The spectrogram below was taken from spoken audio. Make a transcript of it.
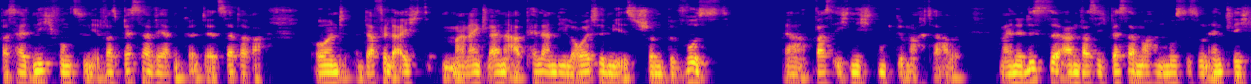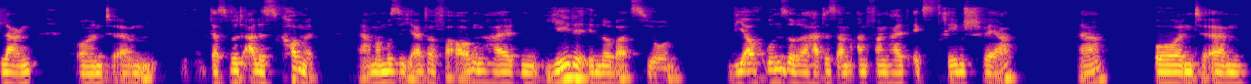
was halt nicht funktioniert, was besser werden könnte, etc. Und da vielleicht mal ein kleiner Appell an die Leute, mir ist schon bewusst, ja, was ich nicht gut gemacht habe. Meine Liste an, was ich besser machen muss, ist unendlich lang und ähm, das wird alles kommen. Ja, man muss sich einfach vor Augen halten, jede Innovation, wie auch unsere, hat es am Anfang halt extrem schwer. Ja, und ähm,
